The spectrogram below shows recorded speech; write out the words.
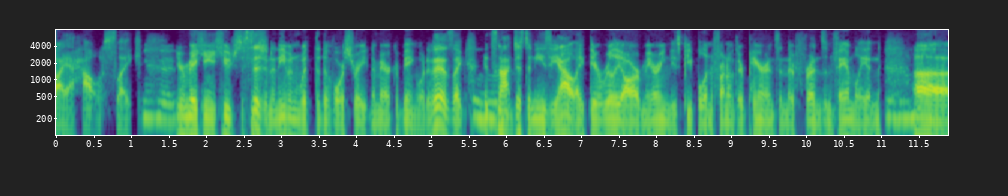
buy a house like mm-hmm. you're making a huge decision and even with the divorce rate in america being what it is like mm-hmm. it's not just an easy out like they really are marrying these people in front of their parents and their friends and family and mm-hmm. uh,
